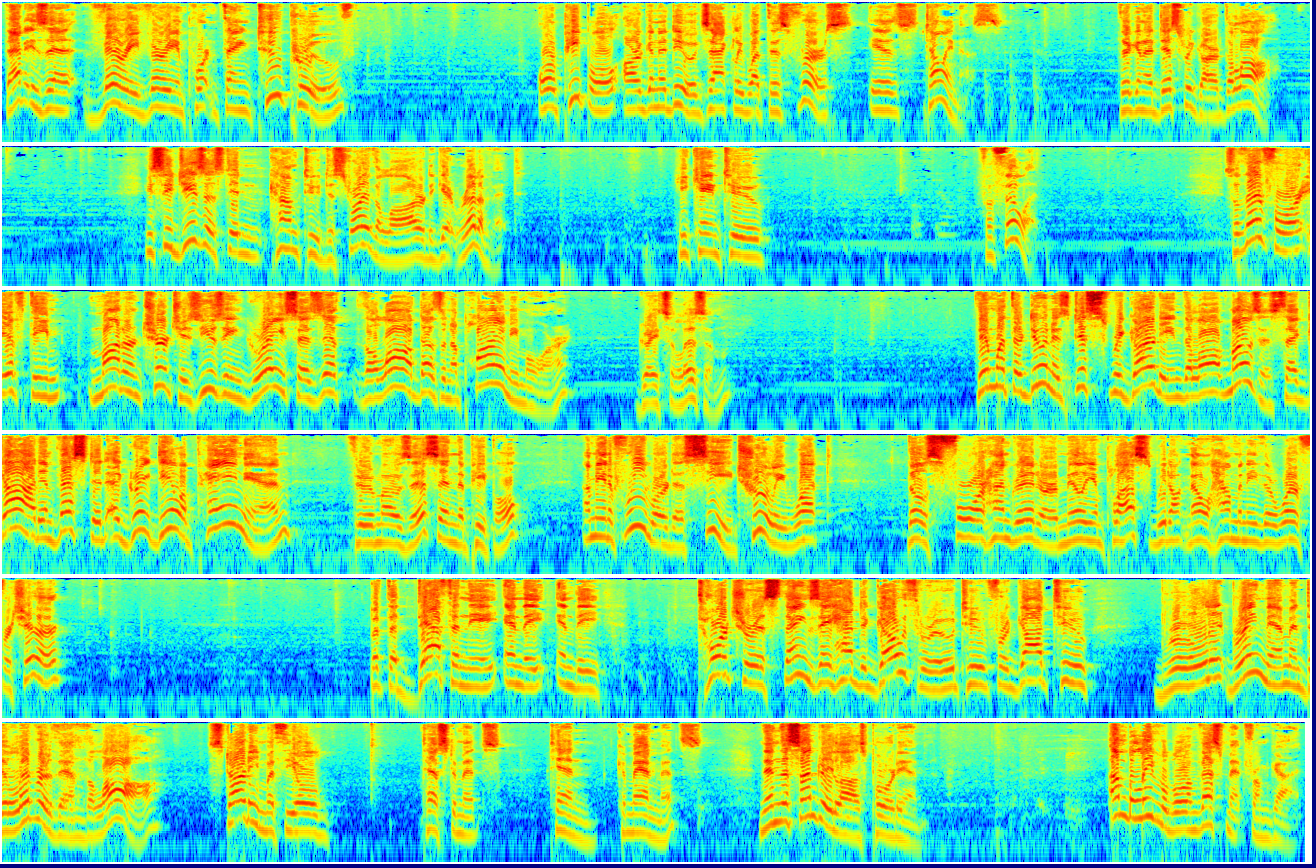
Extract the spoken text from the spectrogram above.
That is a very, very important thing to prove, or people are going to do exactly what this verse is telling us. They're going to disregard the law. You see, Jesus didn't come to destroy the law or to get rid of it. He came to fulfill, it. So, therefore, if the modern church is using grace as if the law doesn't apply anymore, gracialism, then what they're doing is disregarding the law of Moses that God invested a great deal of pain in through Moses and the people. I mean, if we were to see truly what those 400 or a million plus, we don't know how many there were for sure, but the death and the and the and the torturous things they had to go through to for God to bring them and deliver them the law, starting with the Old Testament's Ten Commandments. Then the sundry laws poured in. Unbelievable investment from God.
